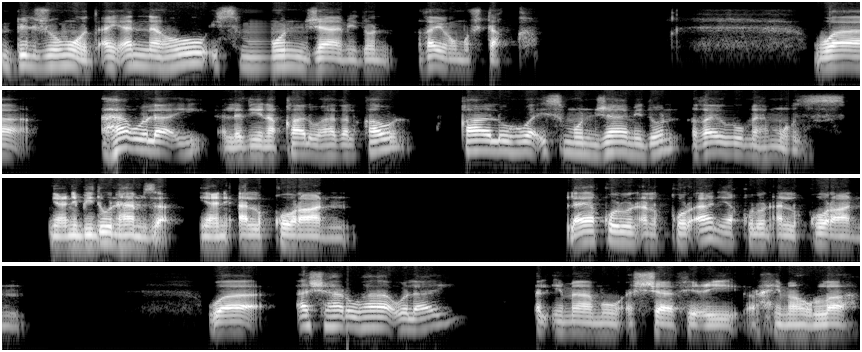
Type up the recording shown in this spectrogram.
بالجمود أي أنه اسم جامد غير مشتق. وهؤلاء الذين قالوا هذا القول قالوا هو اسم جامد غير مهموز يعني بدون همزة يعني القرآن. لا يقولون القرآن يقولون القرآن. وأشهر هؤلاء الإمام الشافعي رحمه الله.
